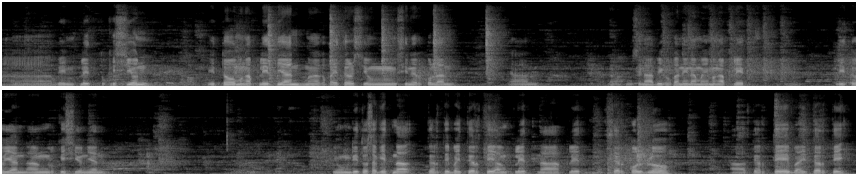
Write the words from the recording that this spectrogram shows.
Ah, beam plate tukisyon ito mga plate yan mga kapiters yung sinirkulan. Yan yung sinabi ko kanina may mga plate. Dito yan ang location yan. Yung dito sa gitna 30 by 30 ang plate na plate. Circle blow ah, 30 by 30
